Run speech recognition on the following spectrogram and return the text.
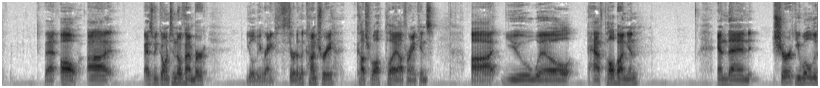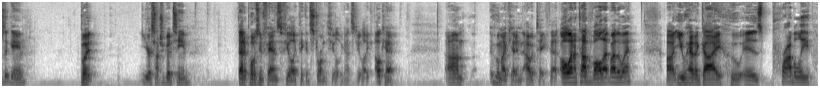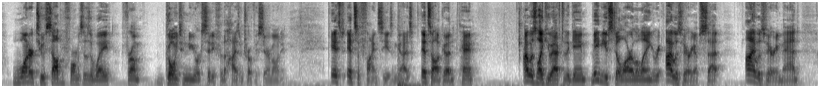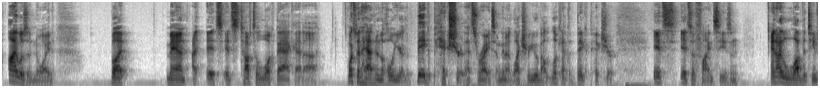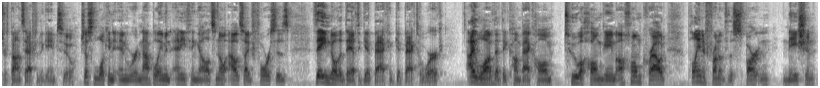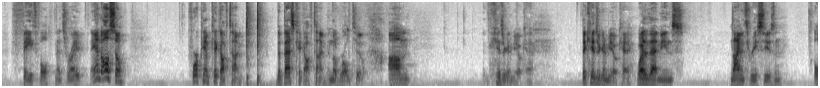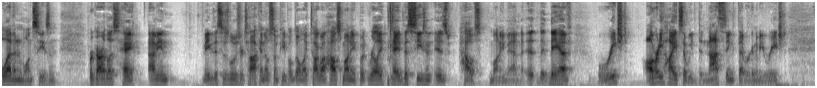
that oh, uh, as we go into November, you'll be ranked third in the country college football playoff rankings. Uh, you will have Paul Bunyan, and then sure you will lose a game, but you're such a good team that opposing fans feel like they could storm the field against you. Like, okay, um, who am I kidding? I would take that. Oh, and on top of all that, by the way, uh, you have a guy who is probably one or two solid performances away from going to New York City for the Heisman Trophy ceremony. It's it's a fine season, guys. It's all good. Hey, I was like you after the game. Maybe you still are a little angry. I was very upset. I was very mad. I was annoyed. But man, I, it's it's tough to look back at uh, what's been happening the whole year. The big picture. That's right. I'm going to lecture you about looking at the big picture. It's it's a fine season. And I love the team's response after the game too. Just looking inward, not blaming anything else, no outside forces. They know that they have to get back and get back to work. I love that they come back home to a home game, a home crowd, playing in front of the Spartan Nation faithful. That's right. And also 4 p.m. kickoff time the best kickoff time in the world too. Um, the kids are gonna be okay. The kids are gonna be okay. Whether that means nine and three season, eleven and one season, regardless. Hey, I mean, maybe this is loser talk. I know some people don't like talk about house money, but really, hey, this season is house money, man. It, they have reached already heights that we did not think that were going to be reached,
